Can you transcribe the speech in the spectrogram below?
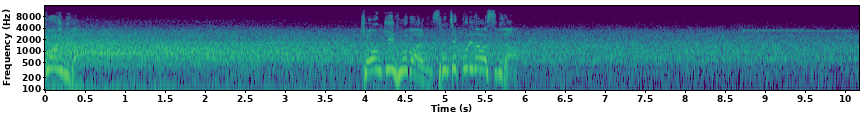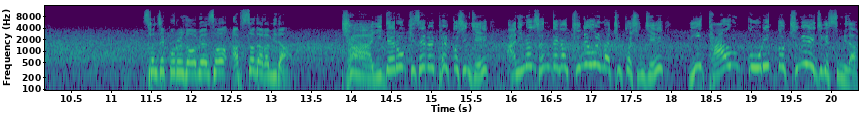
골입니다. 경기 후반 선제골이 나왔습니다. 선제골을 넣으면서 앞서 나갑니다. 자 이대로 기세를 펼 것인지 아니면 상대가 균형을 맞출 것인지 이 다음 골이 또 중요해지겠습니다.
